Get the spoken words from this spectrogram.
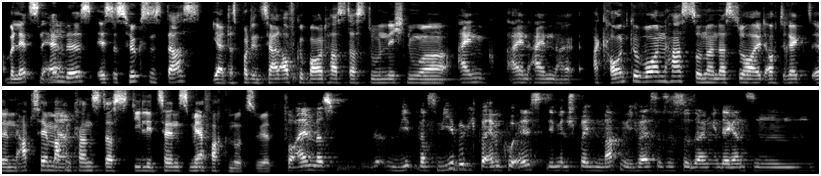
aber letzten ja. Endes ist es höchstens das, ja, das Potenzial aufgebaut hast, dass du nicht nur ein, ein, ein Account gewonnen hast, hast, sondern dass du halt auch direkt einen Upsell machen ja. kannst, dass die Lizenz mehrfach genutzt wird. Vor allem, was, was wir wirklich bei MQLs dementsprechend machen, ich weiß, das ist sozusagen in der ganzen,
